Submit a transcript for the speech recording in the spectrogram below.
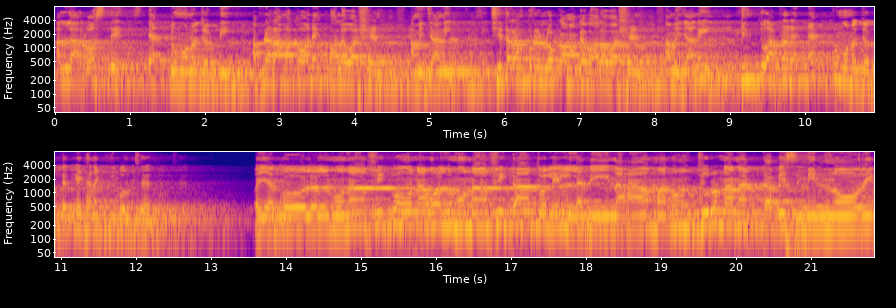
আল্লাহর হস্তে একটু মনোযোগ দিই। আপনারা আমাকে অনেক ভালোবাসেন, আমি জানি। সীতারামপুরের লোক আমাকে ভালোবাসেন, আমি জানি। কিন্তু আপনারা একটু মনোযোগ দেন, এখানে কি বলছেন? ويقول المنافقون والمنافقات للذين آمنوا انظرنا نقتبس من نورك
